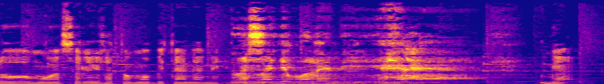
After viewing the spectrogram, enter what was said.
lu mau serius atau mau bercanda nih? Dua-duanya boleh nih. Enggak.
